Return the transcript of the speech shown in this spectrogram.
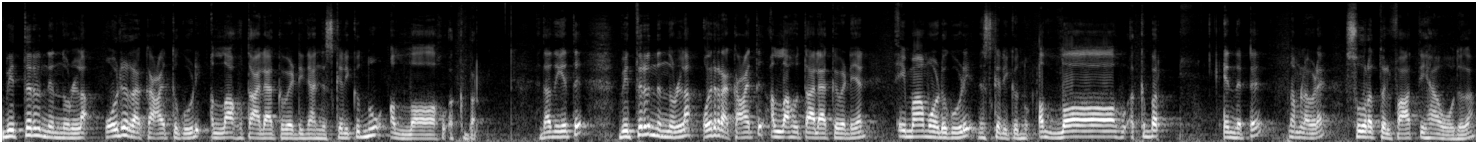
വിത്തറിൽ നിന്നുള്ള ഒരു റക്കായത്ത് കൂടി അള്ളാഹു താലാക്ക് വേണ്ടി ഞാൻ നിസ്കരിക്കുന്നു. അള്ളാഹു അക്ബർ. എന്താ നീയത്ത്? വിത്തറിൽ നിന്നുള്ള ഒരു റക്കായത്ത് അള്ളാഹു താലാക്ക് വേണ്ടി ഞാൻ ഇമാമോട് കൂടി നിസ്കരിക്കുന്നു. അള്ളാഹു അക്ബർ. എന്നിട്ട് നമ്മളവിടെ സൂറത്തുൽ ഫാത്തിഹ ഓതുക.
